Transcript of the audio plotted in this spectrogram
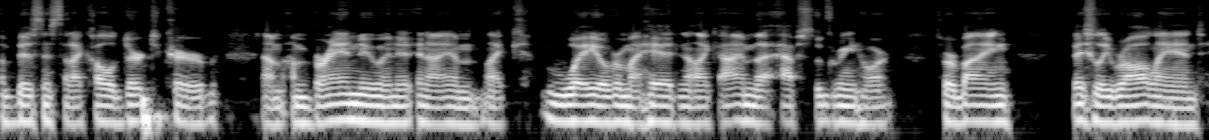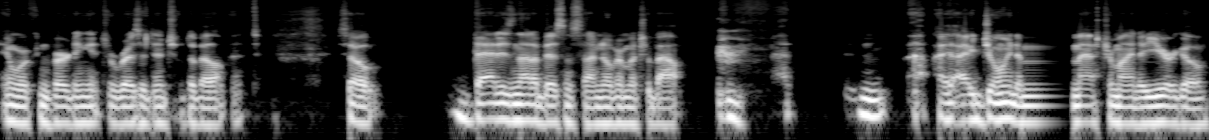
a business that I call Dirt to Curb. Um, I'm brand new in it, and I am like way over my head, and like I'm the absolute greenhorn. So we're buying basically raw land and we're converting it to residential development. So that is not a business that I know very much about. I, I joined a mastermind a year ago,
